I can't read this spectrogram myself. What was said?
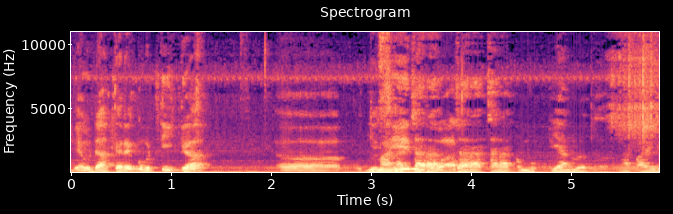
ya udah akhirnya gue bertiga eh Gimana cara buat cara cara pembuktian lu tuh ngapain?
